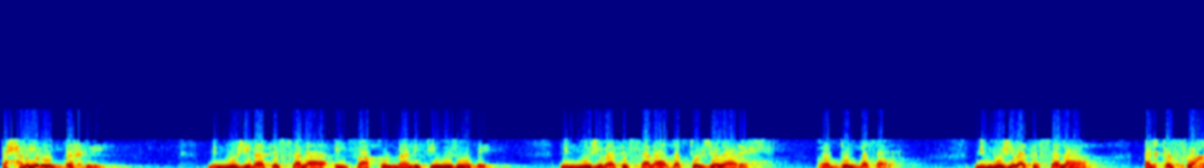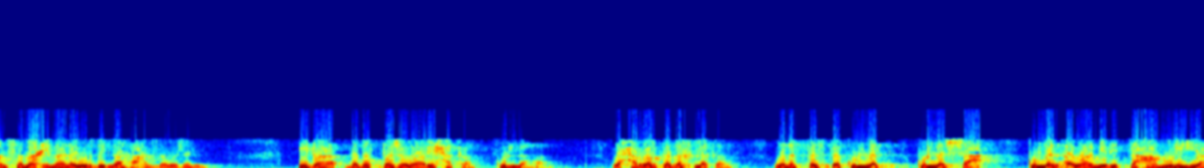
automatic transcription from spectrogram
تحرير الدخل. من موجبات الصلاة إنفاق المال في وجوهه. من موجبات الصلاة ضبط الجوارح غض البصر. من موجبات الصلاة الكف عن سماع ما لا يرضي الله عز وجل. إذا ضبطت جوارحك كلها وحررت دخلك ونفذت كل كل الشع كل الأوامر التعاملية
